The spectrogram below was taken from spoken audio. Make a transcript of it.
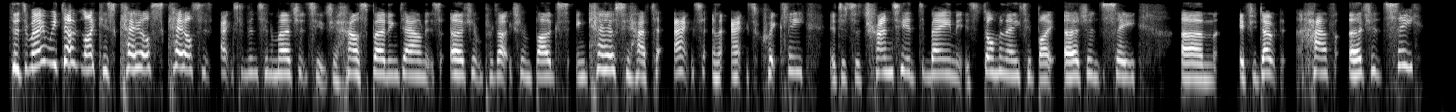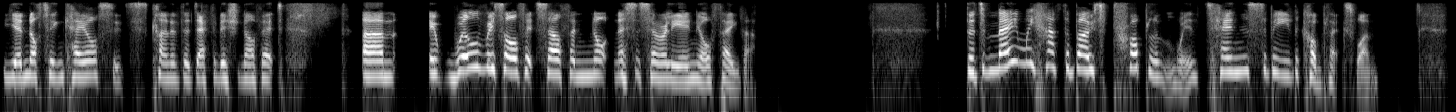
The domain we don't like is chaos. Chaos is accident and emergency. It's your house burning down. It's urgent production bugs. In chaos, you have to act and act quickly. It is a transient domain. It's dominated by urgency. Um, if you don't have urgency, you're not in chaos. It's kind of the definition of it. Um, it will resolve itself and not necessarily in your favor. The domain we have the most problem with tends to be the complex one.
